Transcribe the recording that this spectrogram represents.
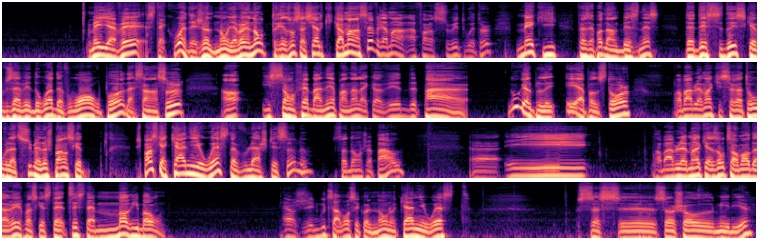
Mais il y avait... C'était quoi déjà le nom? Il y avait un autre réseau social qui commençait vraiment à faire suer Twitter, mais qui faisait pas dans le business de décider ce que vous avez droit de voir ou pas, la censure. Alors, ils se sont fait bannir pendant la COVID par Google Play et Apple Store. Probablement qu'ils se retrouvent là-dessus, mais là, je pense que je pense que Kanye West a voulu acheter ça, là, ce dont je parle. Euh, et probablement que les autres sont morts de rire parce que c'était, moribond. Alors, j'ai le goût de savoir c'est quoi le nom, là. Kanye West so- so- Social Media.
